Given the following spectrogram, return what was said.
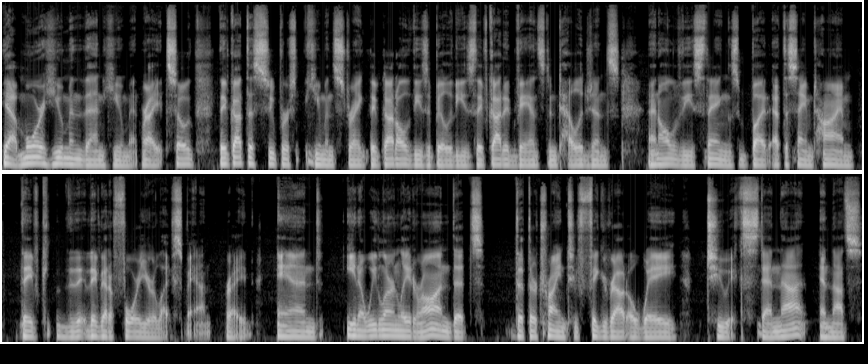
yeah more human than human right so they've got this superhuman strength they've got all of these abilities they've got advanced intelligence and all of these things but at the same time they've they've got a four year lifespan right? And you know we learn later on that that they're trying to figure out a way to extend that. And that's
